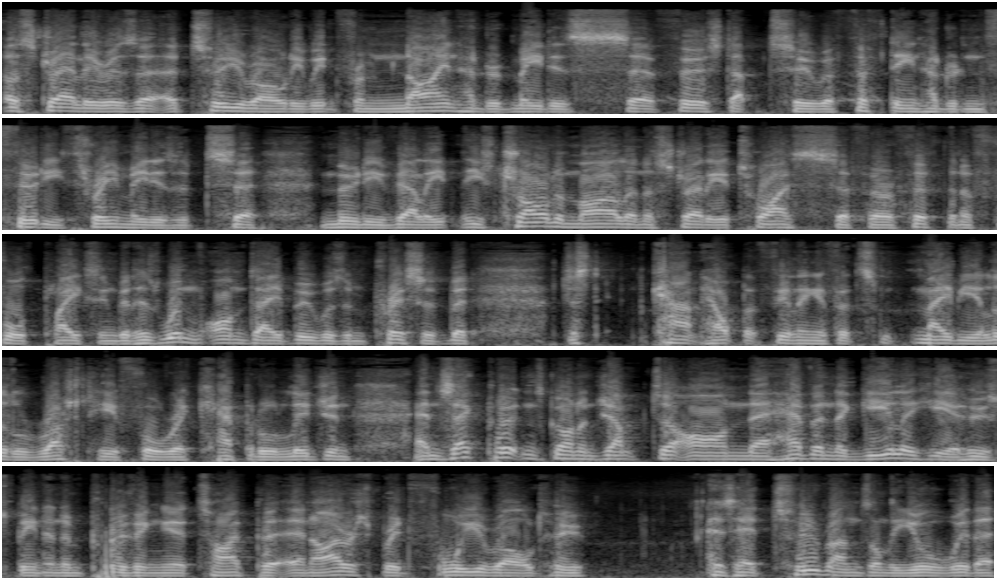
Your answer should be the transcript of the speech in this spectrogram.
Australia as a, a two-year-old. He went from 900 metres uh, first up to 1,533 uh, metres at uh, Moonee Valley. He's trialled a mile in Australia twice uh, for a fifth and a fourth placing, but his win on debut was impressive. But just can't help but feeling if it's maybe a little rushed here for a capital legend. And Zach Purton's gone and jumped on uh, Hava Nagila here, who's been an improving uh, type, an Irish bred four year old who has had two runs on the all weather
